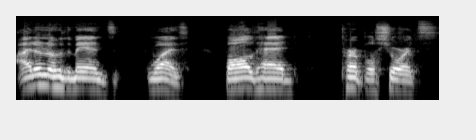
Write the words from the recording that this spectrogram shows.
I don't know who the man was. Bald head, purple shorts,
